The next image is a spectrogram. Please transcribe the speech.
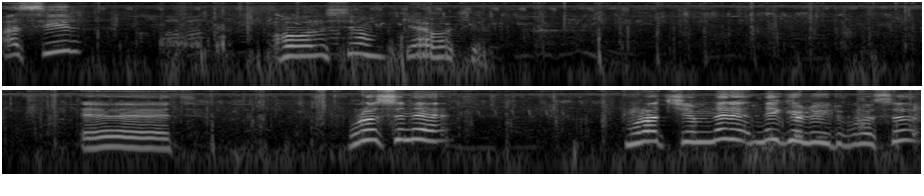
Asil. Oğluşum gel bakayım. Evet. Burası ne? Muratçığım ne, ne gölüydü burası?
